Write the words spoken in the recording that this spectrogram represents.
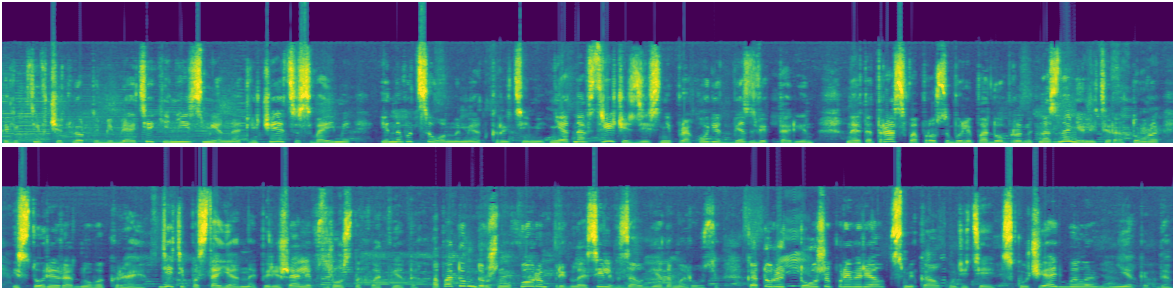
Коллектив четвертой библиотеки неизменно отличается своими инновационными открытиями. Ни одна встреча здесь не проходит без викторин. На этот раз вопросы были подобраны на знание литературы, истории родного края. Дети постоянно опережали взрослых в ответах. А потом дружным хором пригласили в зал Деда Мороза, который тоже проверял смекалку детей. Скучать было некогда.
